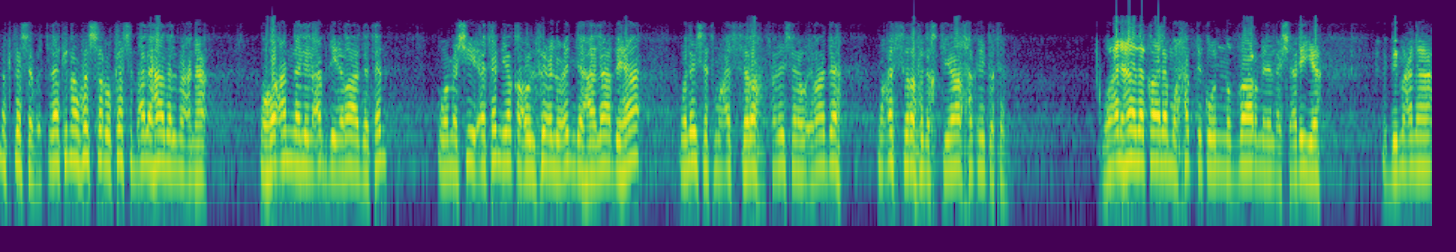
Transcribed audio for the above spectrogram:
ما اكتسبت. لكنه فسر الكسب على هذا المعنى وهو أن للعبد إرادة ومشيئة يقع الفعل عندها لا بها وليست مؤثرة فليس له إرادة مؤثرة في الاختيار حقيقة. وعن هذا قال محقق النظار من الأشعرية بمعنى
